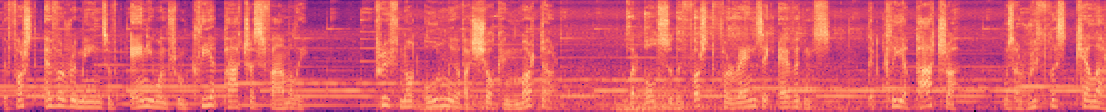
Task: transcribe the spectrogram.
The first ever remains of anyone from Cleopatra's family, proof not only of a shocking murder, but also the first forensic evidence that Cleopatra was a ruthless killer.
